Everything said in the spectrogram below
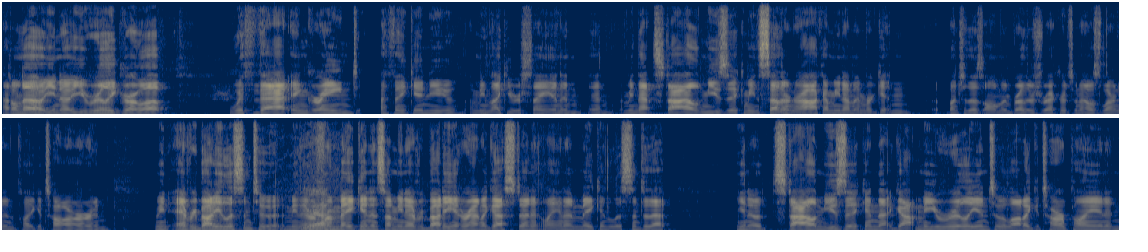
I don't know, you know, you really grow up with that ingrained, I think, in you. I mean, like you were saying, and, and I mean, that style of music. I mean, Southern rock, I mean, I remember getting a bunch of those Allman Brothers records when I was learning to play guitar. And I mean, everybody listened to it. I mean, they were from Macon, and so, I mean, everybody around Augusta and Atlanta and Macon listened to that you know style of music and that got me really into a lot of guitar playing and,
